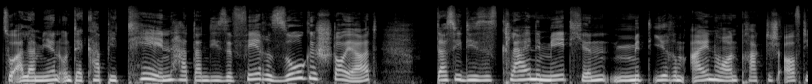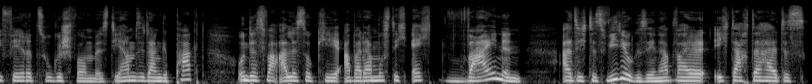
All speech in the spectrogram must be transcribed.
zu alarmieren. Und der Kapitän hat dann diese Fähre so gesteuert, dass sie dieses kleine Mädchen mit ihrem Einhorn praktisch auf die Fähre zugeschwommen ist. Die haben sie dann gepackt und es war alles okay. Aber da musste ich echt weinen, als ich das Video gesehen habe, weil ich dachte halt, es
